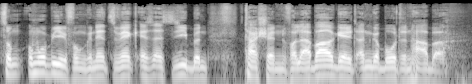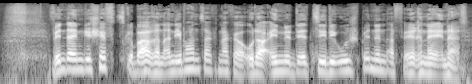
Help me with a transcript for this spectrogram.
zum Mobilfunknetzwerk SS7 Taschen voller Bargeld angeboten habe. Wenn dein Geschäftsgebaren an die Panzerknacker oder eine der CDU-Spendenaffären erinnert,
